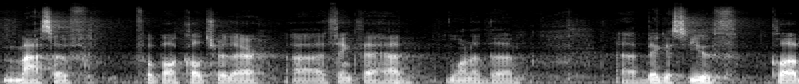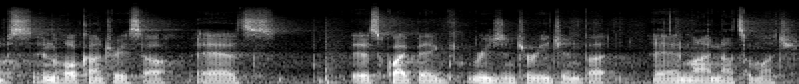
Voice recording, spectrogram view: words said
massive football culture there. Uh, I think they had one of the uh, biggest youth clubs in the whole country, so it's it's quite big region to region, but in mine not so much.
